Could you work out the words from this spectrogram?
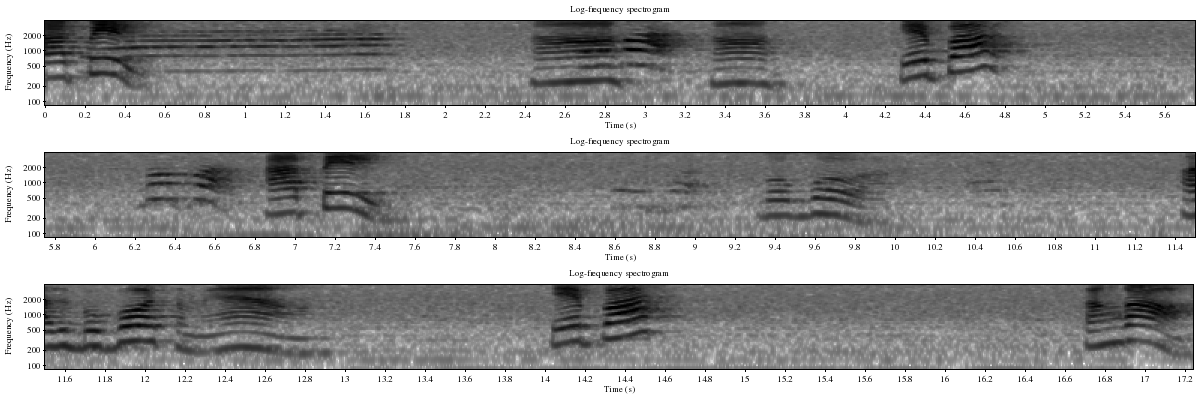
ஆப்பிள். ஆ ஆ. A for? ஆப்பிள். பொப்போவா அது பொப்போ சமயம் ஏப்பா? தங்கம்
